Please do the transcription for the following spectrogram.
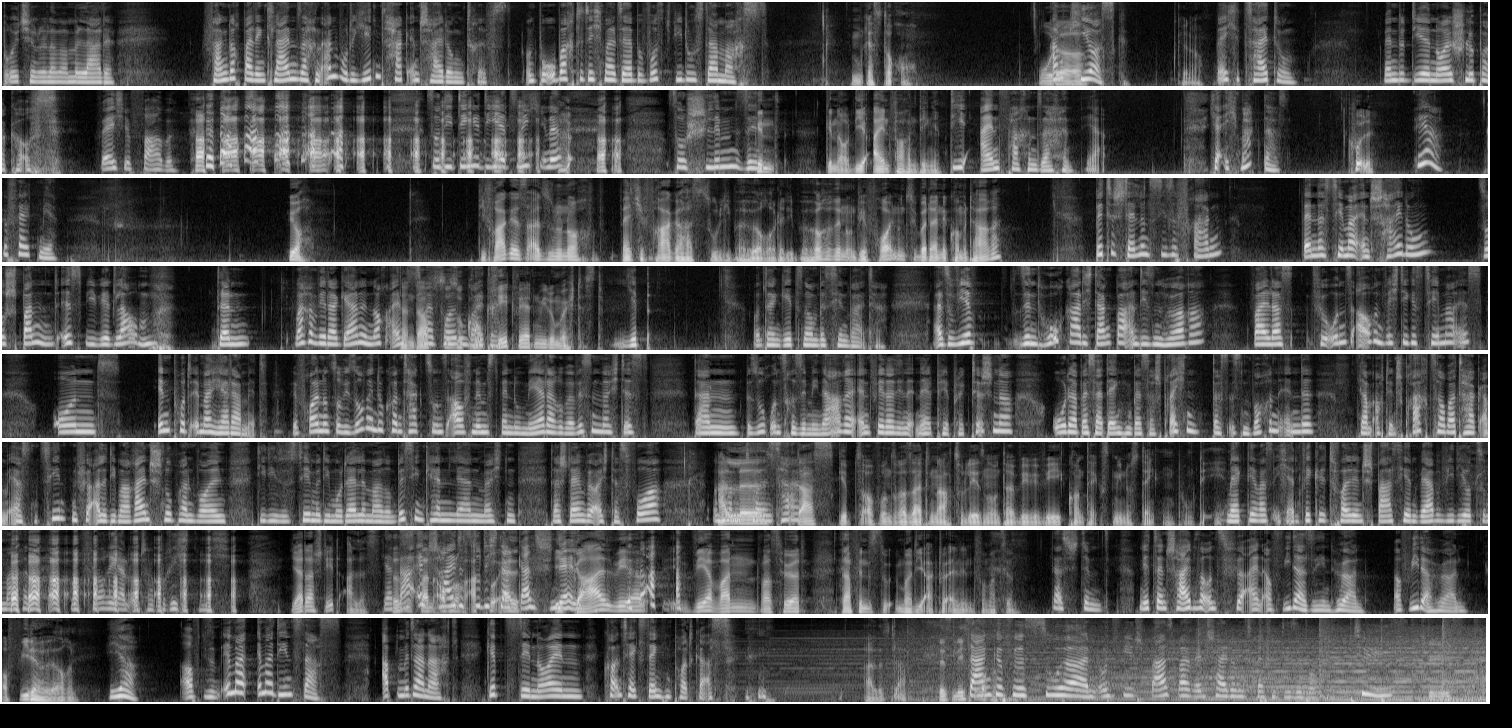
Brötchen oder Marmelade. Fang doch bei den kleinen Sachen an, wo du jeden Tag Entscheidungen triffst und beobachte dich mal sehr bewusst, wie du es da machst. Im Restaurant. Oder, Am Kiosk. Genau. Welche Zeitung? Wenn du dir neue Schlüpper kaufst. Welche Farbe? so die Dinge, die jetzt nicht ne, so schlimm sind. Gen genau, die einfachen Dinge. Die einfachen Sachen, ja. Ja, ich mag das. Cool. Ja, gefällt mir. Ja. Die Frage ist also nur noch, welche Frage hast du, lieber Hörer oder liebe Hörerin? Und wir freuen uns über deine Kommentare. Bitte stell uns diese Fragen. Wenn das Thema Entscheidung so spannend ist, wie wir glauben, dann machen wir da gerne noch ein, Dann zwei darfst du Folgen so weiter. konkret werden, wie du möchtest. Jip. Und dann geht's noch ein bisschen weiter. Also wir sind hochgradig dankbar an diesen Hörer, weil das für uns auch ein wichtiges Thema ist. Und Input immer her damit. Wir freuen uns sowieso, wenn du Kontakt zu uns aufnimmst. Wenn du mehr darüber wissen möchtest, dann besuch unsere Seminare, entweder den NLP Practitioner oder Besser Denken, Besser Sprechen. Das ist ein Wochenende. Wir haben auch den Sprachzaubertag am 1.10. für alle, die mal reinschnuppern wollen, die die Systeme, die Modelle mal so ein bisschen kennenlernen möchten. Da stellen wir euch das vor. Alles das gibt's auf unserer Seite nachzulesen unter www.kontext-denken.de. Merkt ihr was? Ich entwickelt voll den Spaß, hier ein Werbevideo zu machen. und Florian unterbricht mich. Ja, da steht alles. Ja, das da entscheidest du dich dann ganz schnell. Egal, wer, wer wann was hört, da findest du immer die aktuellen Informationen. Das stimmt. Und jetzt entscheiden wir uns für ein Auf Wiedersehen hören. Auf Wiederhören. Auf Wiederhören. Ja. Auf diesem, immer, immer dienstags. Ab Mitternacht gibt's den neuen Kontextdenken-Podcast. Alles klar. Bis nächste Danke Woche. fürs Zuhören und viel Spaß beim Entscheidungen treffen diese Woche. Tschüss. Tschüss.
